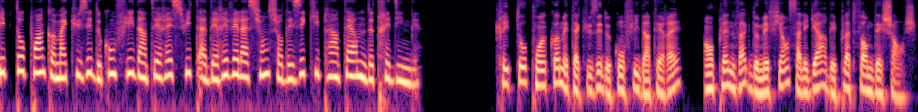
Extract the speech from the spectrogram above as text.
Crypto.com accusé de conflit d'intérêts suite à des révélations sur des équipes internes de trading. Crypto.com est accusé de conflit d'intérêts, en pleine vague de méfiance à l'égard des plateformes d'échange.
